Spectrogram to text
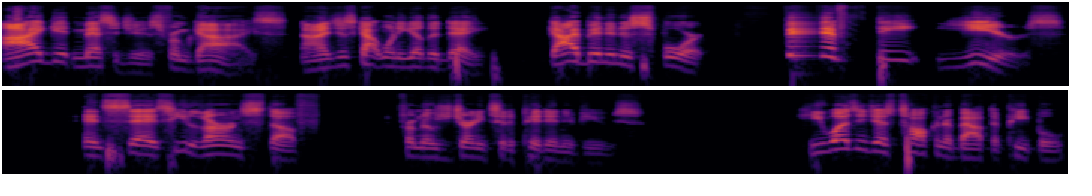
I get messages from guys. I just got one the other day. Guy been in the sport 50 years and says he learned stuff from those journey to the pit interviews. He wasn't just talking about the people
